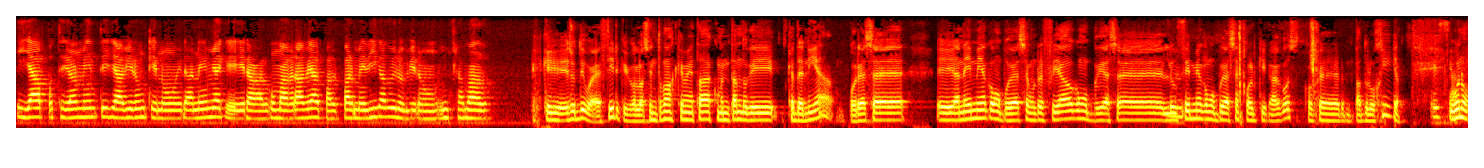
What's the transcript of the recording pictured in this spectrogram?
y ya posteriormente ya vieron que no era anemia, que era algo más grave al palparme el hígado y lo vieron inflamado. Es que eso te iba a decir, que con los síntomas que me estabas comentando que, que tenía, podría ser eh, anemia, como podría ser un resfriado, como podría ser leucemia, como podría ser cualquier cosa, cualquier patología. Exacto. Y bueno,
